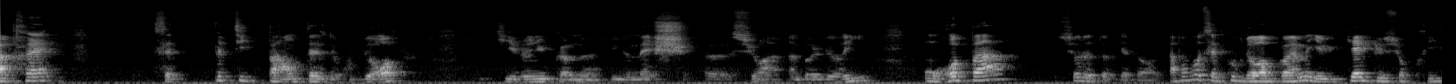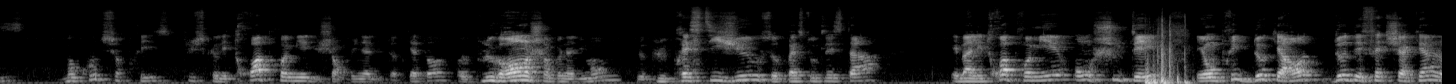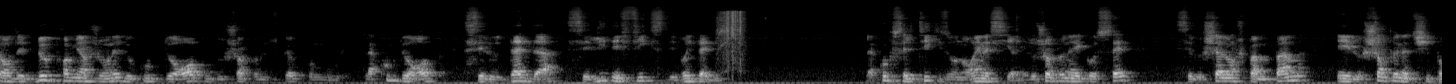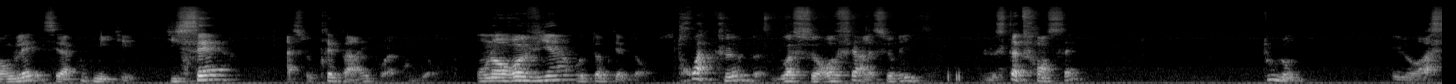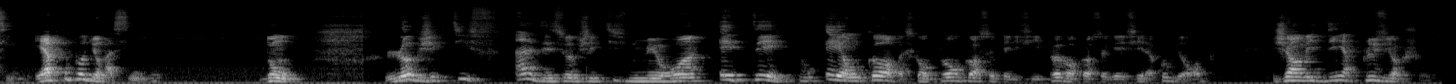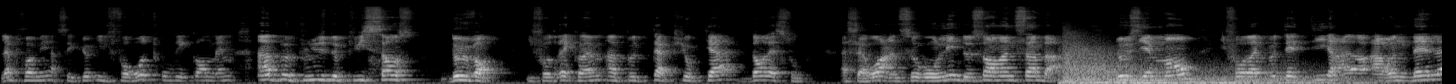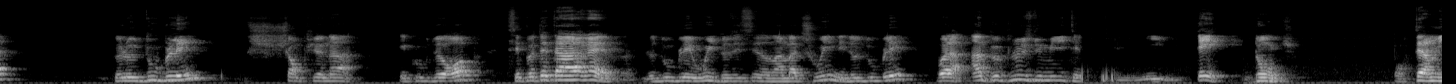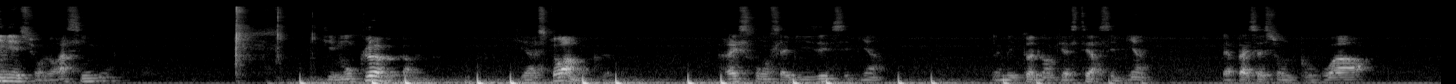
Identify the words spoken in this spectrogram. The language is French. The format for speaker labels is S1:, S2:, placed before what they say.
S1: Après cette petite parenthèse de Coupe d'Europe, qui est venue comme une mèche euh, sur un, un bol de riz, on repart sur le top 14. À propos de cette Coupe d'Europe, quand même, il y a eu quelques surprises, beaucoup de surprises, puisque les trois premiers du championnat du top 14, le plus grand championnat du monde, le plus prestigieux où se pressent toutes les stars, eh ben, les trois premiers ont chuté et ont pris deux carottes, deux défaites chacun lors des deux premières journées de Coupe d'Europe ou de Champions Cup, comme vous voulez. La Coupe d'Europe, c'est le dada, c'est l'idée fixe des Britanniques. La Coupe Celtique, ils en ont rien à cirer. Le championnat écossais, c'est le Challenge Pam Pam. Et le championnat de chip anglais, c'est la Coupe Mickey, qui sert à se préparer pour la Coupe d'Europe. On en revient au top 14. Trois clubs doivent se refaire la cerise. Le Stade français, Toulon et le Racing. Et à propos du Racing, dont l'objectif, un des objectifs numéro un était, ou est encore, parce qu'on peut encore se qualifier, peuvent encore se qualifier la Coupe d'Europe, j'ai envie de dire plusieurs choses. La première, c'est qu'il faut retrouver quand même un peu plus de puissance devant. Il faudrait quand même un peu de tapioca dans la soupe, à savoir une seconde ligne de 125 bars. Deuxièmement, il faudrait peut-être dire à, Rundell le doublé, championnat et Coupe d'Europe, c'est peut-être un rêve. Le doublé, oui, deux essais dans un match, oui, mais de le doubler, voilà, un peu plus d'humilité. Humilité. Donc, pour terminer sur le Racing, qui est mon club quand même, qui restera mon club. Responsabiliser, c'est bien. La méthode Lancaster, c'est bien. La passation de pouvoir,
